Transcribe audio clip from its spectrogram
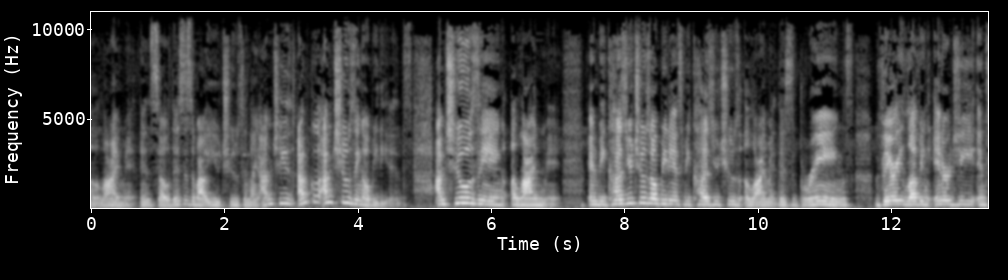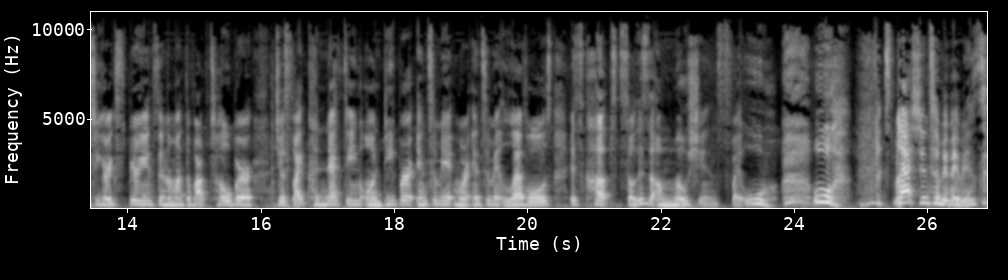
alignment. And so this is about you choosing like I'm choosing I'm I'm choosing obedience. I'm choosing alignment. And because you choose obedience, because you choose alignment, this brings very loving energy into your experience in the month of October. Just like connecting on deeper, intimate, more intimate levels. It's cups. So this is the emotions. like, ooh, ooh, splash into me, babies.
